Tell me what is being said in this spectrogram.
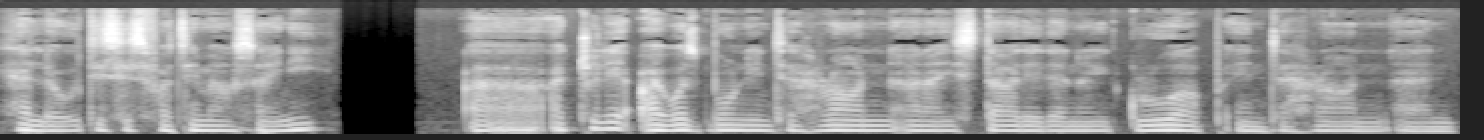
Hello, this is Fatimah Hossaini. Uh, actually, I was born in Tehran and I studied and I grew up in Tehran and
